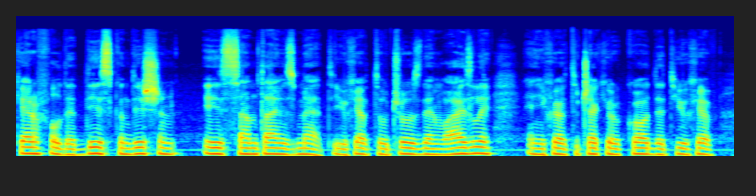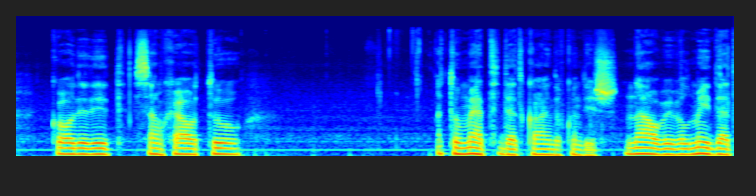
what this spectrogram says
careful that this condition is sometimes met. You have to choose them wisely and you have to check your code that you have coded it somehow to to meet that kind of condition. Now we will meet that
